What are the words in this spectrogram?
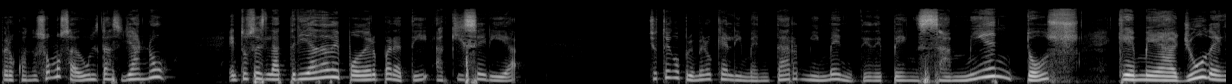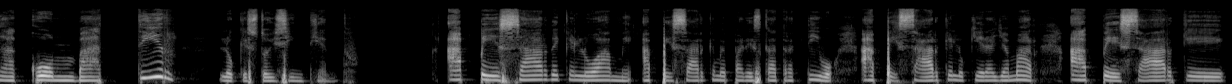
pero cuando somos adultas ya no. Entonces la triada de poder para ti aquí sería yo tengo primero que alimentar mi mente de pensamientos que me ayuden a combatir lo que estoy sintiendo. A pesar de que lo ame, a pesar que me parezca atractivo, a pesar que lo quiera llamar, a pesar que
